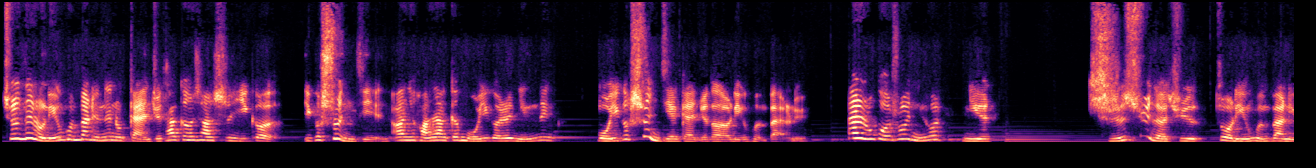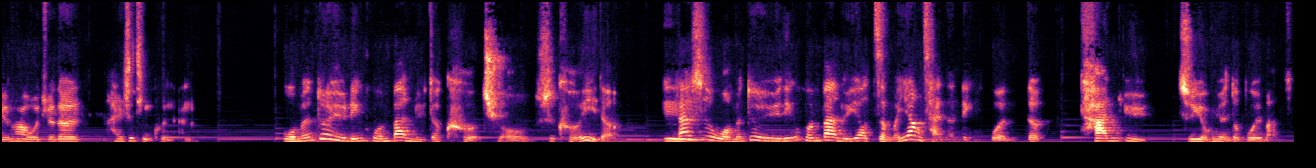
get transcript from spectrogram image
就是那种灵魂伴侣那种感觉，它更像是一个一个瞬间啊，你好像跟某一个人，你那某一个瞬间感觉到了灵魂伴侣。但如果说你说你持续的去做灵魂伴侣的话，我觉得还是挺困难的。我们对于灵魂伴侣的渴求是可以的，嗯但是我们对于灵魂伴侣要怎么样才能灵魂的贪欲，是永远都不会满足。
